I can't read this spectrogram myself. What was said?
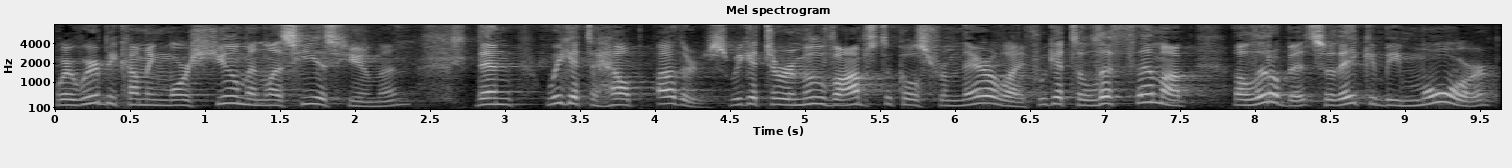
where we're becoming more human, less He is human, then we get to help others. We get to remove obstacles from their life. We get to lift them up a little bit so they can be more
